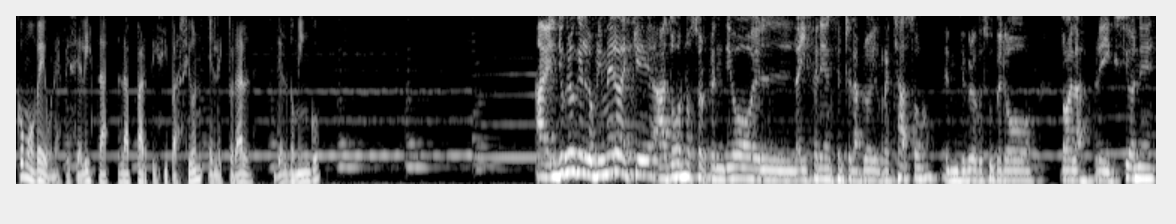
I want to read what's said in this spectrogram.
¿Cómo ve un especialista la participación electoral del domingo? A ver, yo creo que lo primero es que a todos nos sorprendió la diferencia entre la prueba y el rechazo. Em, yo creo que superó todas las predicciones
